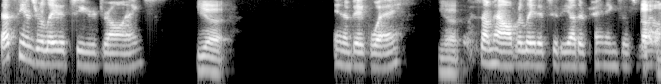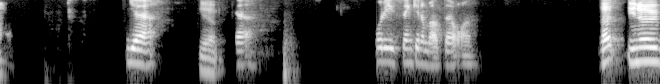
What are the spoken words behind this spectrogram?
That seems related to your drawings. Yeah. In a big way. Yeah. Somehow related to the other paintings as well. Yeah. Yeah. Yeah. What are you thinking about that one? That you know,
